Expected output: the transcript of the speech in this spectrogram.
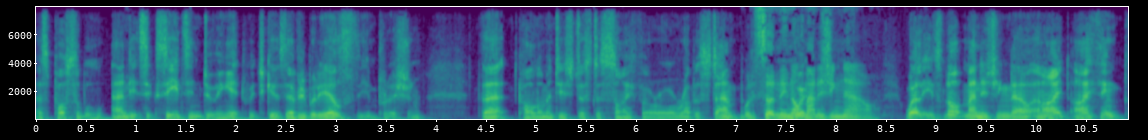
as possible, and it succeeds in doing it, which gives everybody else the impression that Parliament is just a cipher or a rubber stamp. Well, it's certainly not managing now. Well, it's not managing now, and I, I think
